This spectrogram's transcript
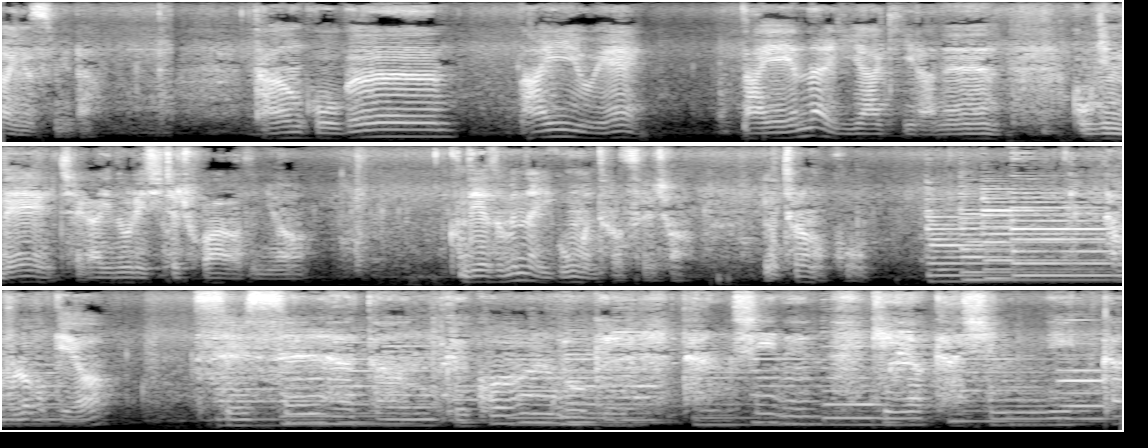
사랑이었습니다 다음 곡은 아이유의 나의 옛날 이야기라는 곡인데 제가 이 노래 진짜 좋아하거든요 군대에서 맨날 이 곡만 들었어요 저 이거 틀어놓고 한번 불러볼게요. 쓸쓸하던 그 골목을 당신은 기억하십니까?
